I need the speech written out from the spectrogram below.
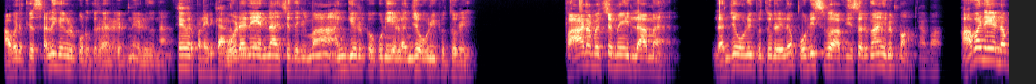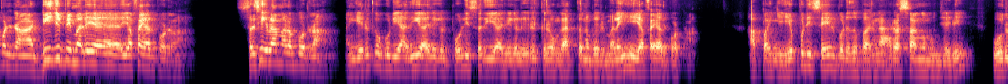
அவருக்கு சலுகைகள் கொடுக்குறார்கள்னு எழுதுனாங்க. ஃபேவர் பண்ணிருக்காங்க உடனே என்னாச்சு தெரியுமா? அங்க இருக்கக்கூடிய லஞ்ச ஒழிப்புத்துறை. பாரபட்சமே இல்லாம லஞ்ச ஒழிப்புத்துறையில போலீஸ் ஆபீசர் தான் இருப்பான். அவனே என்ன பண்றான்? டிஜிபி மேலேயே எஃப்ஐஆர் போடுறான். சசிகலா மேல போடுறான் அங்க இருக்கக்கூடிய அதிகாரிகள் போலீஸ் அதிகாரிகள் இருக்கிறவங்க அத்தனை பேர் மேலேயும் எஃப்ஐஆர் போடுறான் அப்ப இங்க எப்படி செயல்படுது பாருங்க அரசாங்கமும் சரி ஒரு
